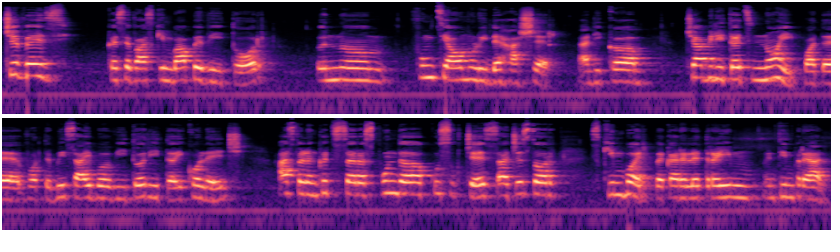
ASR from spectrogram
ce vezi că se va schimba pe viitor în um, funcția omului de HR, adică ce abilități noi poate vor trebui să aibă viitorii tăi colegi, astfel încât să răspundă cu succes acestor schimbări pe care le trăim în timp real.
